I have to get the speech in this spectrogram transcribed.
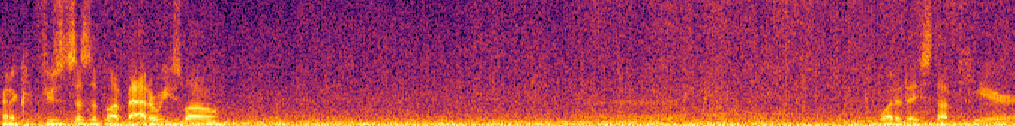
Kind of confused. It says that my battery's low. Uh, why did I stop here?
